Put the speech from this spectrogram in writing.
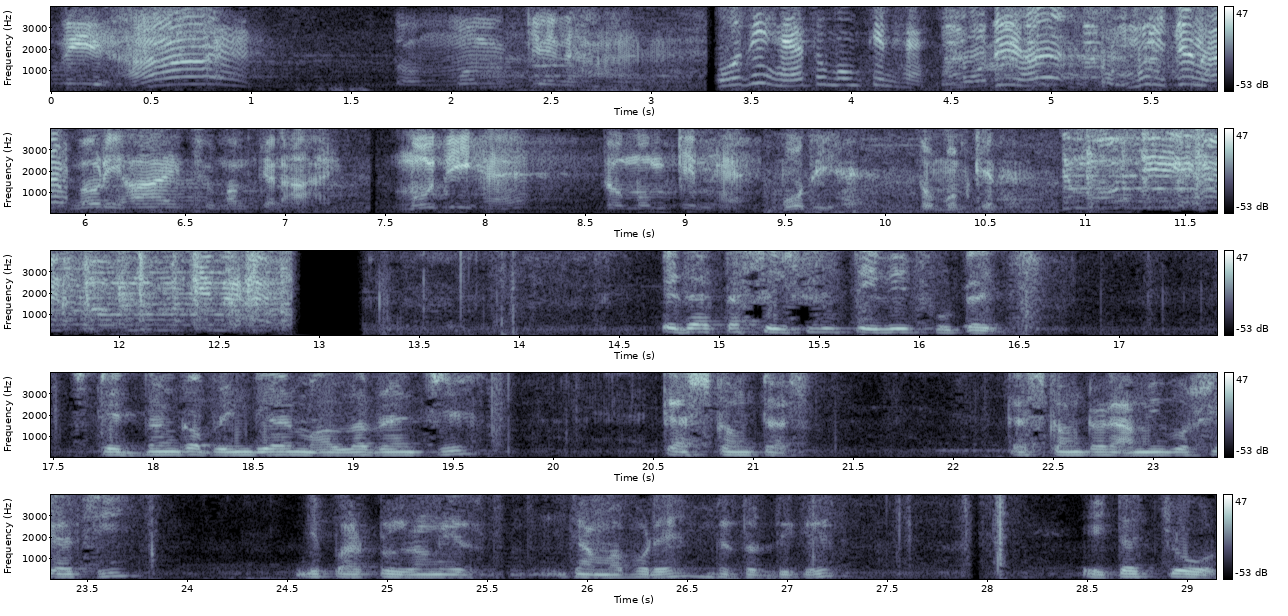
मोदी है तो मुमकिन है मोदी है तो मुमकिन है मोदी है तो मुमकिन है मोदी हाय टू मुमकिन हाय मोदी है तो मुमकिन है मोदी है तो मुमकिन है এটা একটা CCTV footage State Bank of ইন্ডিয়ার মালদা ব্রাঞ্চে ক্যাশ কাউন্টার ক্যাশ কাউন্টারে আমি বসে আছি যে পার্পল রঙের জামা পরে ভেতর দিকে এইটা চোর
